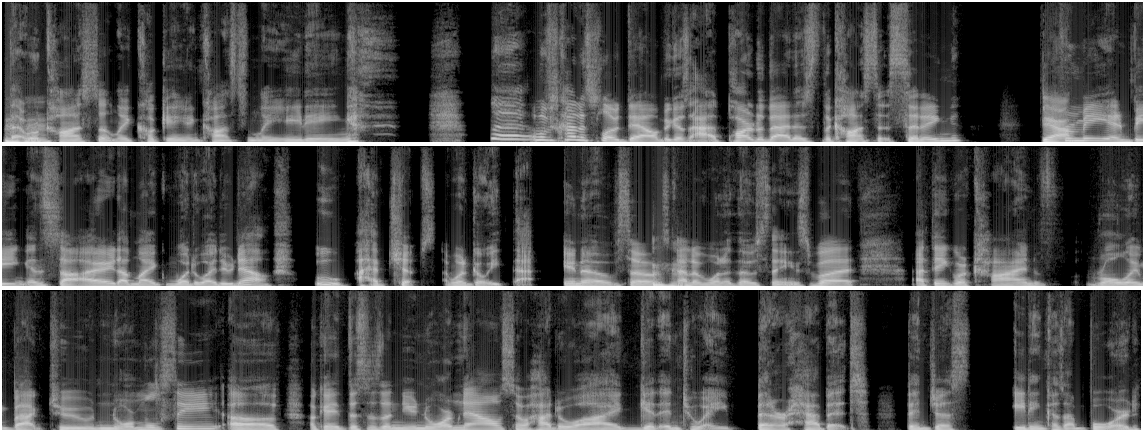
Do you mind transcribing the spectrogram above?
that we're Mhm. constantly cooking and constantly eating. Eh, We've kind of slowed down because I, part of that is the constant sitting Yeah. for me and being inside. I'm like, what do I do now? Ooh, I have chips. I'm going to go eat that. You know, so it's Mhm. kind of one of those things. But I think we're kind of rolling back to normalcy of, okay, this is a new norm now. So how do I get into a better habit than just eating because I'm bored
